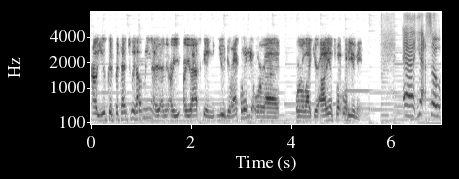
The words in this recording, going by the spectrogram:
how you could potentially help me, I, I mean, are you are you asking you directly or uh, or like your audience? What what do you mean? Uh, yeah. So,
